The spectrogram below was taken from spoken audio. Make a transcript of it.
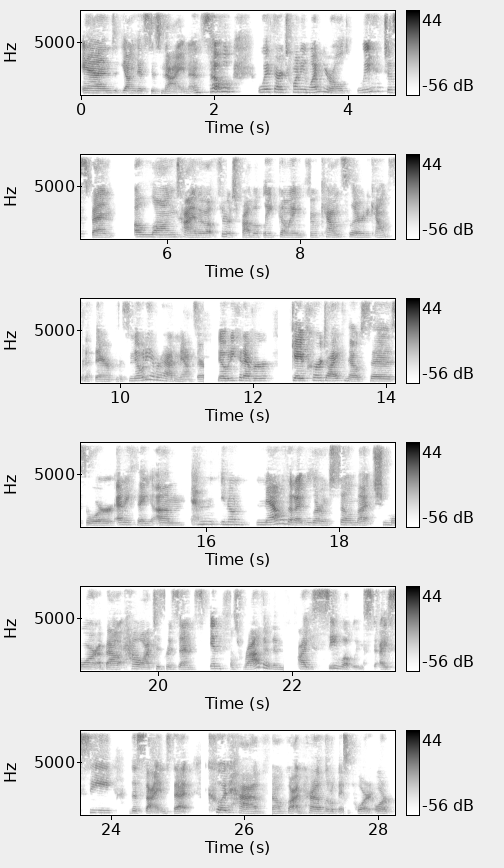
and youngest is nine. And so with our 21 year old, we had just spent a long time, about three years probably, going through counselor to counselor to therapist. Nobody ever had an answer. Nobody could ever gave her a diagnosis or anything. Um, and you know, now that I've learned so much more about how autism presents in rather than I see what we missed. I see the signs that could have you know, gotten her a little bit support or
